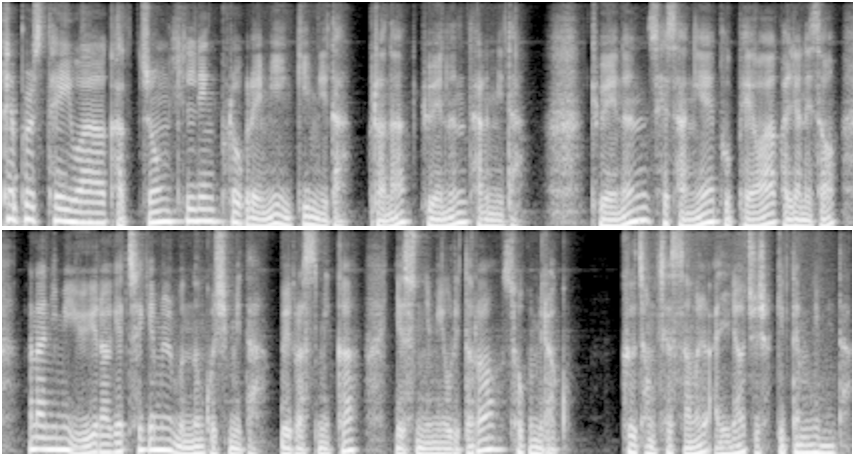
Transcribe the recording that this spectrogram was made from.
템플스테이와 각종 힐링 프로그램이 인기입니다. 그러나 교회는 다릅니다. 교회는 세상의 부패와 관련해서 하나님이 유일하게 책임을 묻는 곳입니다. 왜 그렇습니까? 예수님이 우리더러 소금이라고 그 정체성을 알려주셨기 때문입니다.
